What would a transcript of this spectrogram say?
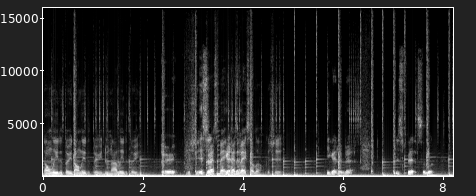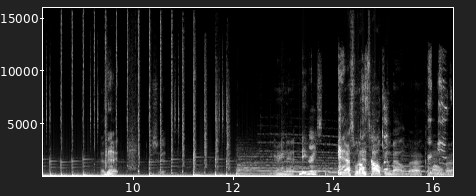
Don't lead the three. Don't lead the three. Do not lead the three. Alright, Good shit. Yes, pass sir. it back. Pass it back, solo. Good shit. you got it back. Respect, solo. Pass Back. back. Shit. Green that. Big rings. That's what I'm talking about, bro. Come on, bro.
